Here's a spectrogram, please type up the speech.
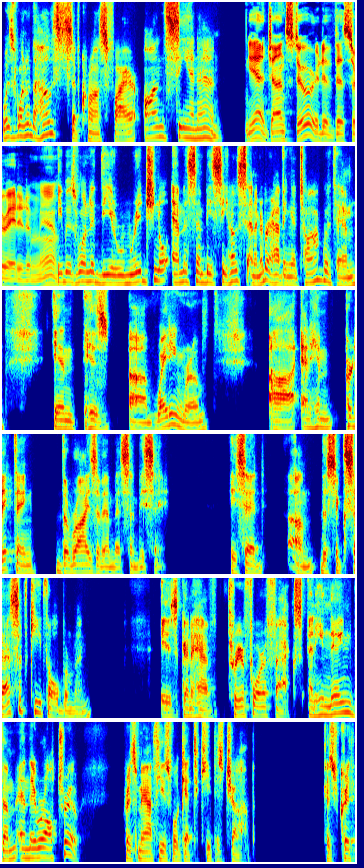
was one of the hosts of Crossfire on CNN. Yeah, Jon Stewart eviscerated him. Yeah. He was one of the original MSNBC hosts. And I remember having a talk with him in his uh, waiting room uh, and him predicting the rise of MSNBC. He said, um, the success of Keith Olbermann is going to have three or four effects. And he named them, and they were all true. Chris Matthews will get to keep his job because Chris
